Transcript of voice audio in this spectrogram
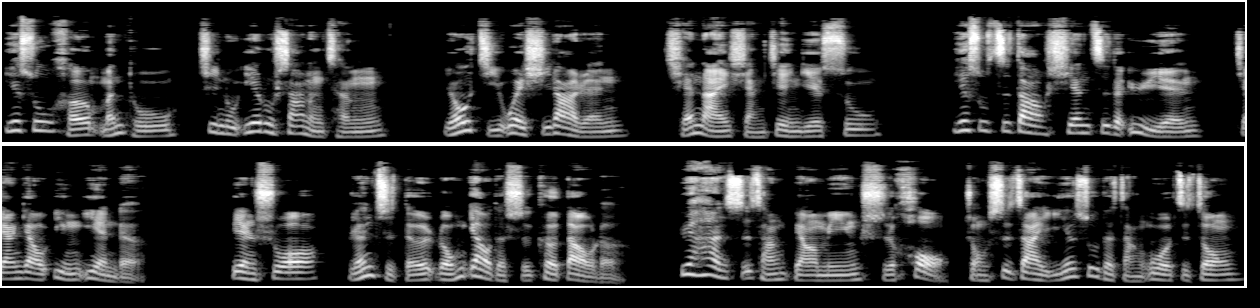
耶稣和门徒进入耶路撒冷城，有几位希腊人前来想见耶稣。耶稣知道先知的预言将要应验了，便说：“人只得荣耀的时刻到了。”约翰时常表明，时候总是在耶稣的掌握之中，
